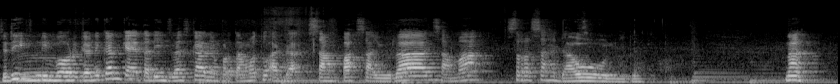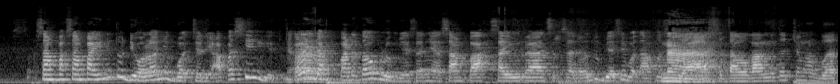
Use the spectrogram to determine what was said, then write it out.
Jadi limbah organik kan kayak tadi yang jelaskan, yang pertama tuh ada sampah sayuran sama seresah daun gitu. Nah, sampah-sampah ini tuh diolahnya buat jadi apa sih gitu? Ya. Kalian udah pada tahu belum biasanya sampah sayuran seresah daun tuh biasanya buat apa sih? Nah. Ya, setahu kami tuh cuma buat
